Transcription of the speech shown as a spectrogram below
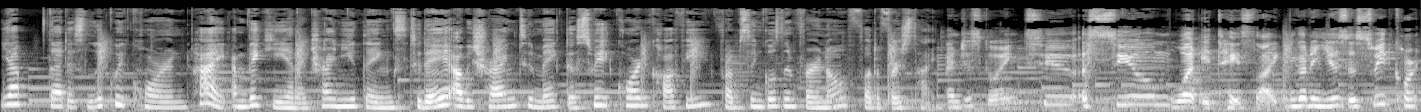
Yep, that is liquid corn. Hi, I'm Vicky and I try new things. Today I'll be trying to make the sweet corn coffee from Singles Inferno for the first time. I'm just going to assume what it tastes like. I'm gonna use the sweet corn.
